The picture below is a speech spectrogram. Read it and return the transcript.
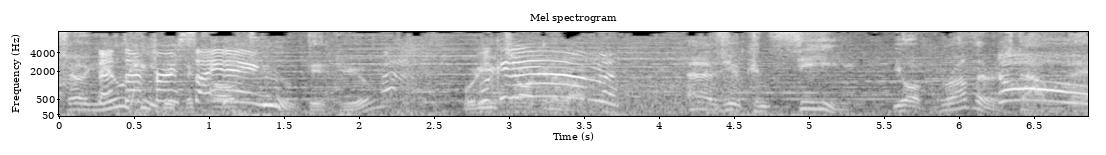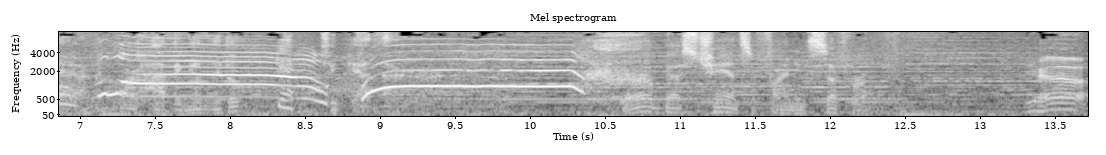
So That's you our heeded first the call sighting. too, did you? What are Look you talking him! about? As you can see, your brothers down there are having a little get together. They're our best chance of finding Sephiroth. Yeah.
